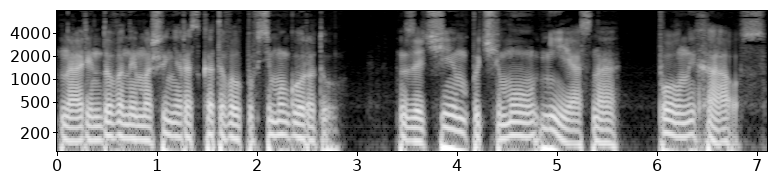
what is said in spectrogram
на арендованной машине раскатывал по всему городу. Зачем, почему, неясно. Полный хаос.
